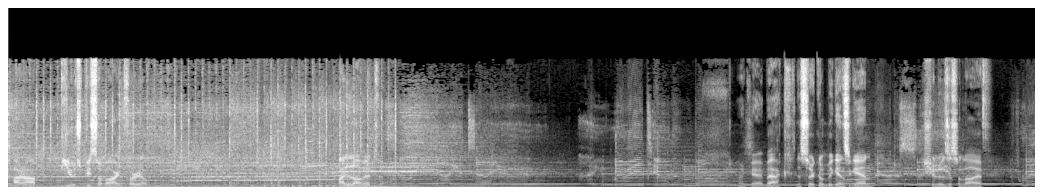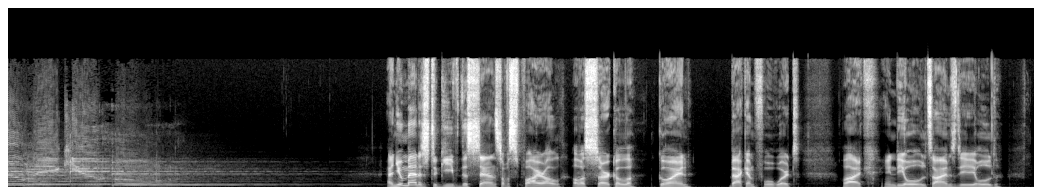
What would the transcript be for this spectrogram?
are a huge piece of art, for real. I love it. Okay, back. The circle begins again. She loses alive. And you managed to give the sense of a spiral, of a circle going back and forward, like in the old times, the old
